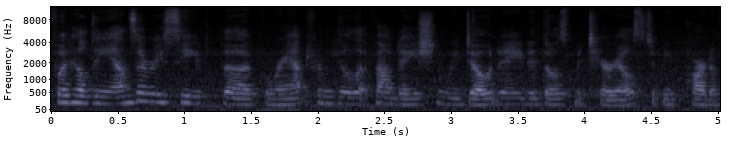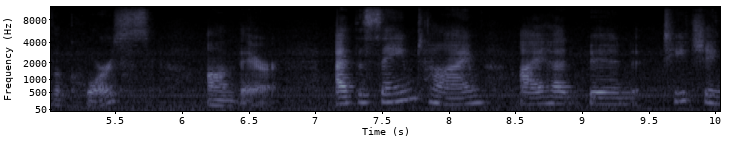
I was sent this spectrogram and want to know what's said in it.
Foothill De Anza received the grant from Hewlett Foundation, we donated those materials to be part of a course on there. At the same time, I had been teaching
